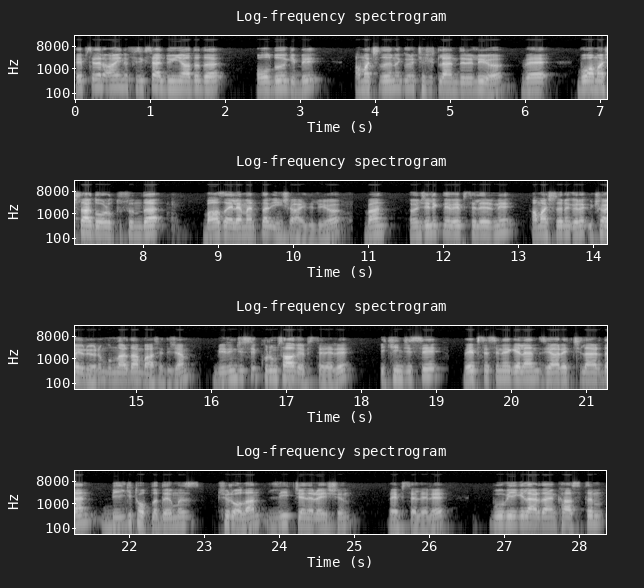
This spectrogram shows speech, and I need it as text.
Web siteleri aynı fiziksel dünyada da olduğu gibi amaçlarına göre çeşitlendiriliyor ve bu amaçlar doğrultusunda bazı elementler inşa ediliyor. Ben öncelikle web sitelerini amaçlarına göre 3'e ayırıyorum. Bunlardan bahsedeceğim. Birincisi kurumsal web siteleri. İkincisi web sitesine gelen ziyaretçilerden bilgi topladığımız tür olan lead generation web siteleri. Bu bilgilerden kastım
